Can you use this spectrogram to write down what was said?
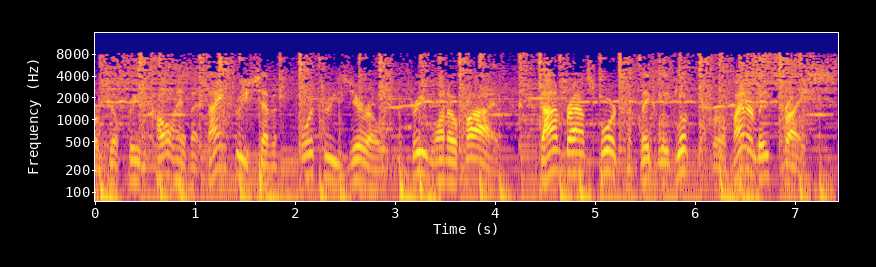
Or feel free to call him at 937-430-3105. Don Brown Sports, a big league look for a minor league price.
